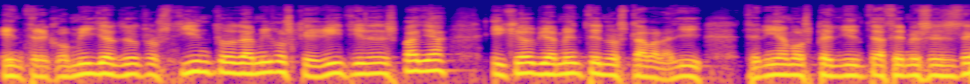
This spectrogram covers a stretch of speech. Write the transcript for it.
entre comillas, de otros cientos de amigos que Guy tiene en España y que obviamente no estaban allí. Teníamos pendiente hace meses este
